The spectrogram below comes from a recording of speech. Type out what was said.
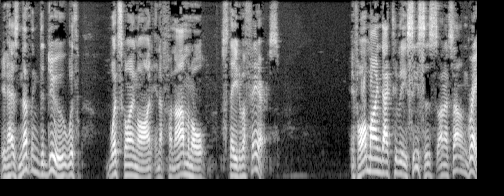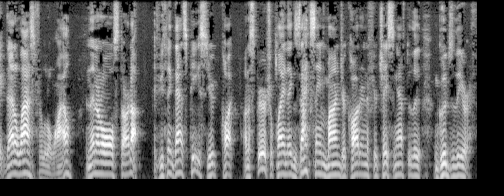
It has nothing to do with what's going on in a phenomenal state of affairs. If all mind activity ceases on its own, great. That'll last for a little while, and then it'll all start up. If you think that's peace, you're caught on a spiritual plane, the exact same bind you're caught in if you're chasing after the goods of the earth.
